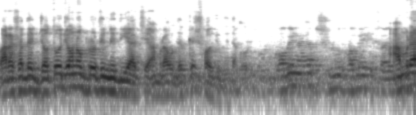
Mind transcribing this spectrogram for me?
বারাসাতের যত জনপ্রতিনিধি আছে আমরা ওদেরকে সহযোগিতা করব। আমরা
